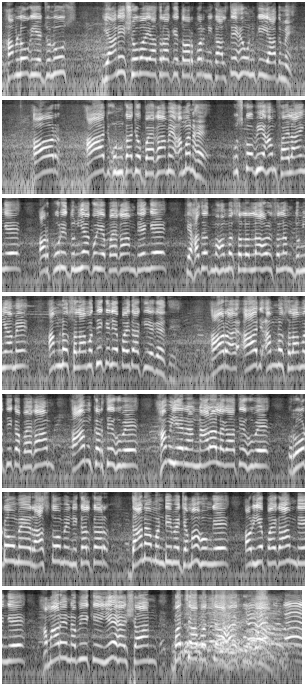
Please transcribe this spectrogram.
ہم لوگ یہ جلوس یعنی شعبہ یاترا کے طور پر نکالتے ہیں ان کی یاد میں۔ اور آج ان کا جو پیغام امن ہے، اس کو بھی ہم پھیلائیں گے اور پوری دنیا کو یہ پیغام دیں گے کہ حضرت محمد صلی اللہ علیہ وسلم دنیا میں امن و سلامتی کے لیے پیدا کیے گئے تھے۔ اور آج امن و سلامتی کا پیغام عام کرتے ہوئے، ہم یہ نعرہ لگاتے ہوئے، روڈوں میں، راستوں میں نکل کر دانہ منڈی میں جمع ہوں گے۔ اور یہ پیغام دیں گے ہمارے نبی کی یہ ہے شان، بچہ بچہ ہے قربان۔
